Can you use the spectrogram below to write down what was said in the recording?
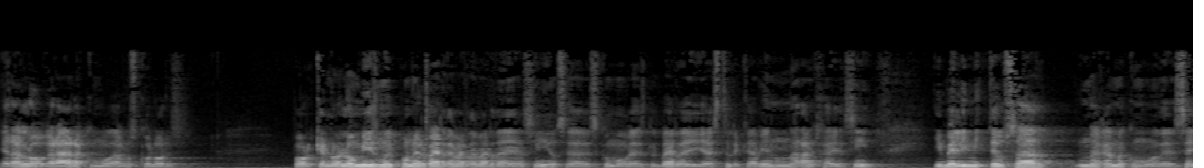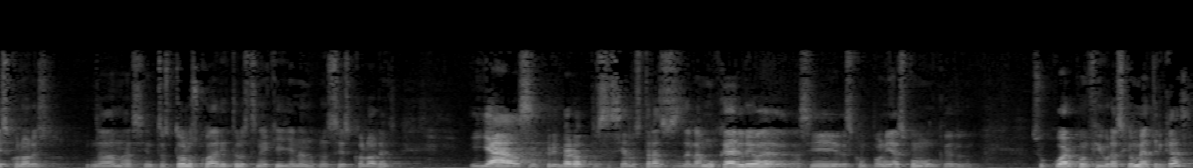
era lograr acomodar los colores. Porque no es lo mismo y poner verde, verde, verde así, o sea, es como es verde y a este le queda bien un naranja y así. Y me limité a usar una gama como de seis colores, nada más. Y entonces todos los cuadritos los tenía que ir llenando con seis colores. Y ya, o sea, primero pues hacía los trazos de la mujer, le iba así, descomponías como que su cuerpo en figuras geométricas.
